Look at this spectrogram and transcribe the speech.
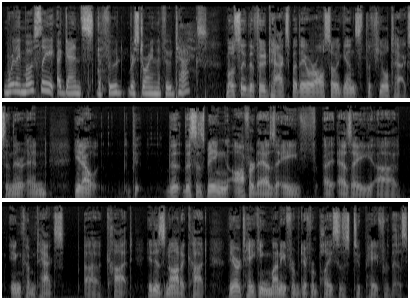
Were they mostly against the food restoring the food tax? mostly the food tax, but they were also against the fuel tax, and there and you know. P- th- this is being offered as a f- as a uh, income tax uh, cut. It is not a cut. They are taking money from different places to pay for this.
